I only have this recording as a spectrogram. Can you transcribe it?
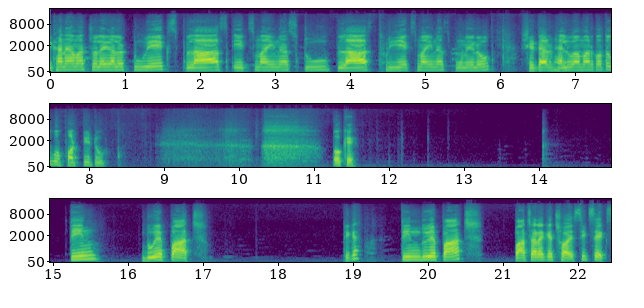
এখানে আমার চলে গেল two x plus x minus two plus three x minus পনেরো সেটার ভ্যালু আমার কত গো? ফর্টি টু ওকে তিন দুয়ে পাঁচ। ঠিক আছে? তিন দুয়ে পাঁচ পাঁচ আর একে ছয় সিক্স এক্স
